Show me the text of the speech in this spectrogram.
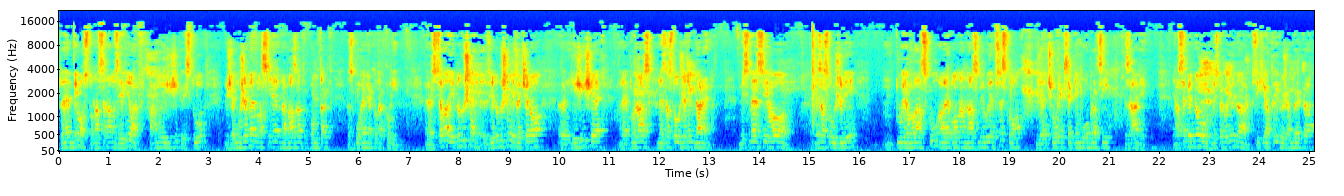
To je milost, ona se nám zjevila v Pánu Ježíši Kristu, že můžeme vlastně navázat kontakt s Bohem jako takovým. Eh, zcela jednoduše, zjednodušeně řečeno, eh, Ježíš je pro nás nezaslouženým darem. My jsme si ho nezasloužili, tu jeho lásku, ale on nás miluje přesto, že člověk se k němu obrací zády. Já jsem jednou, my jsme chodili na psychiatrii do Žamberka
